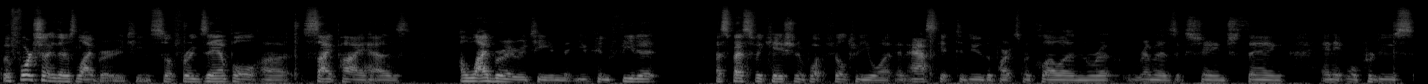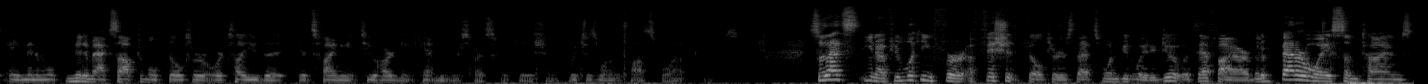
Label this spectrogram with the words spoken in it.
But fortunately, there's library routines. So, for example, uh, SciPy has a library routine that you can feed it a specification of what filter you want and ask it to do the Parks McClellan Remez exchange thing, and it will produce a minimal minimax optimal filter or tell you that it's finding it too hard and it can't meet your specification, which is one of the possible outcomes. So that's, you know, if you're looking for efficient filters, that's one good way to do it with FIR, but a better way sometimes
